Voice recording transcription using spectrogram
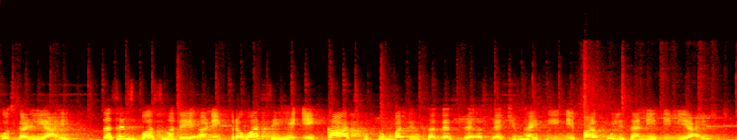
कोसळली आहे. तसेच बसमध्ये अनेक प्रवासी हे एकाच कुटुंबातील सदस्य असल्याची माहिती नेपाळ पोलिसांनी दिली आहे.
